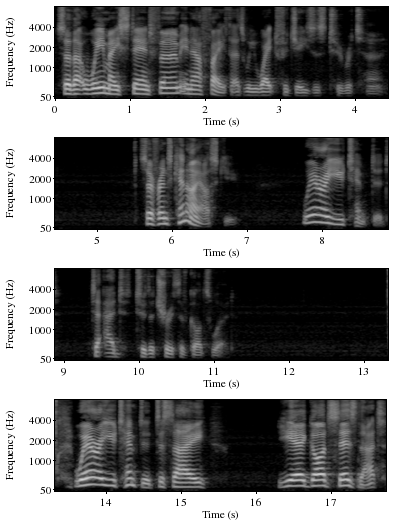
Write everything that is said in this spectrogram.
so that we may stand firm in our faith as we wait for Jesus to return. So, friends, can I ask you, where are you tempted to add to the truth of God's word? Where are you tempted to say, yeah, God says that,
